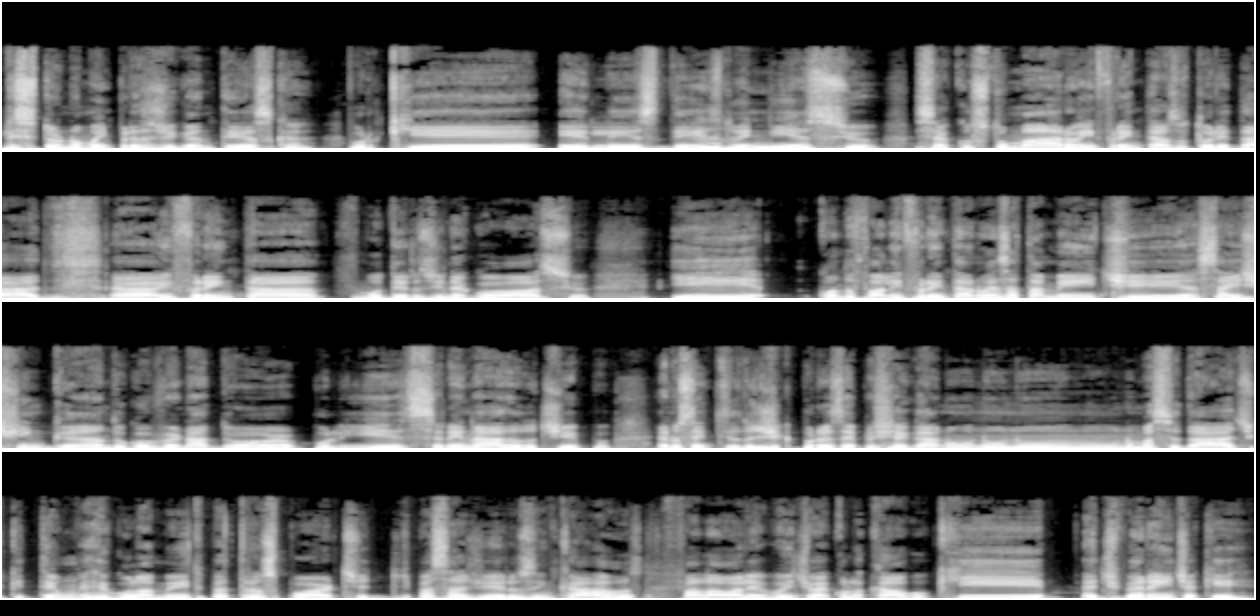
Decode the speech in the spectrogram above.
ele se tornou uma empresa gigantesca porque eles, desde o início, se acostumaram a enfrentar as autoridades, a enfrentar modelos de negócio e. Quando eu falo enfrentar, não é exatamente sair xingando governador, polícia, nem nada do tipo. É no sentido de que, por exemplo, chegar num- num- num- numa cidade que tem um regulamento para transporte de passageiros em carros, falar: olha, a gente vai colocar algo que é diferente aqui.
